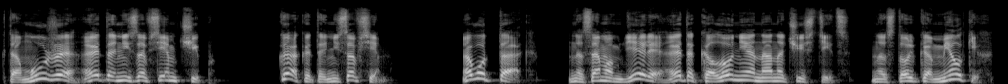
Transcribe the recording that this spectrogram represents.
К тому же это не совсем чип». «Как это не совсем?» «А вот так. На самом деле это колония наночастиц, настолько мелких,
